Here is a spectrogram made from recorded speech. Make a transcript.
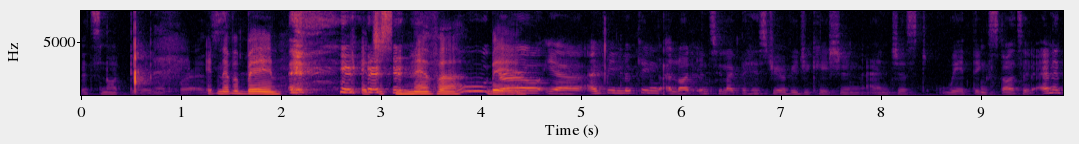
It's not doing it for us. It never been. it just never Ooh, been. girl, yeah. I've been looking a lot into like the history of education and just where things started. And it,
